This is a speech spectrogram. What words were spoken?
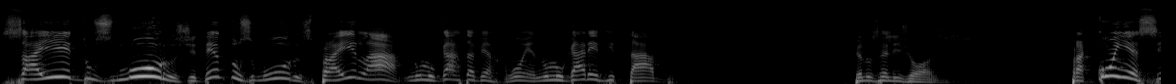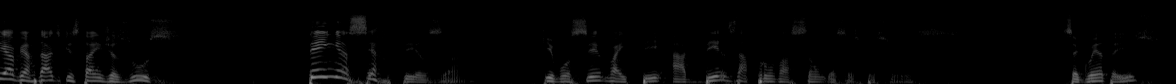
sair dos muros, de dentro dos muros, para ir lá no lugar da vergonha, no lugar evitado, pelos religiosos, para conhecer a verdade que está em Jesus, tenha certeza que você vai ter a desaprovação dessas pessoas. Você aguenta isso?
